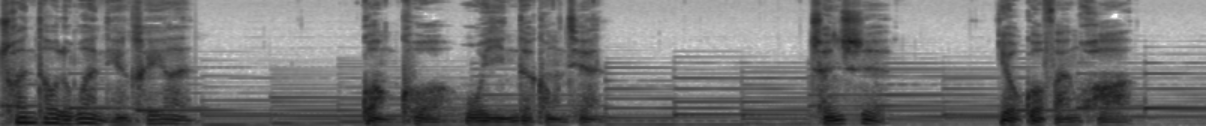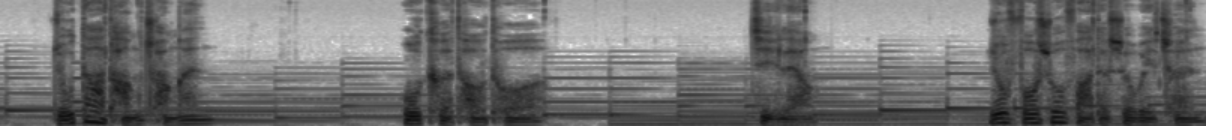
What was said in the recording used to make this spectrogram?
穿透了万年黑暗，广阔无垠的空间，城市。有过繁华，如大唐长安，无可逃脱；寂凉，如佛说法的舍卫城，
